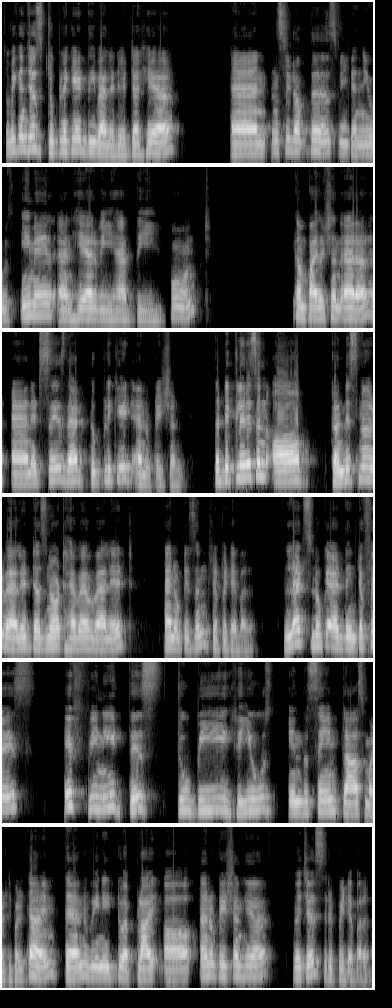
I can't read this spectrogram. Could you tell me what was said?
So we can just duplicate the validator here and instead of this we can use email and here we have the font compilation error and it says that duplicate annotation. The declaration of conditional valid does not have a valid annotation repeatable. Let's look at the interface. If we need this to be reused in the same class multiple times, then we need to apply a annotation here which is repeatable.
